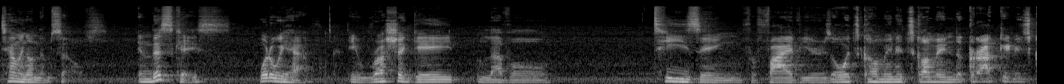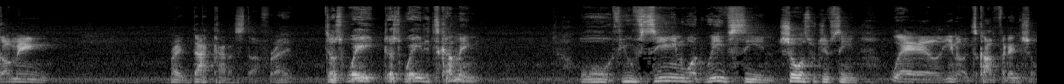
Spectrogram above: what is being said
telling on themselves. In this case, what do we have? A Russiagate level teasing for five years. Oh, it's coming, it's coming, the Kraken is coming. Right, that kind of stuff, right? Just wait, just wait, it's coming. Oh, if you've seen what we've seen, show us what you've seen. Well, you know, it's confidential.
